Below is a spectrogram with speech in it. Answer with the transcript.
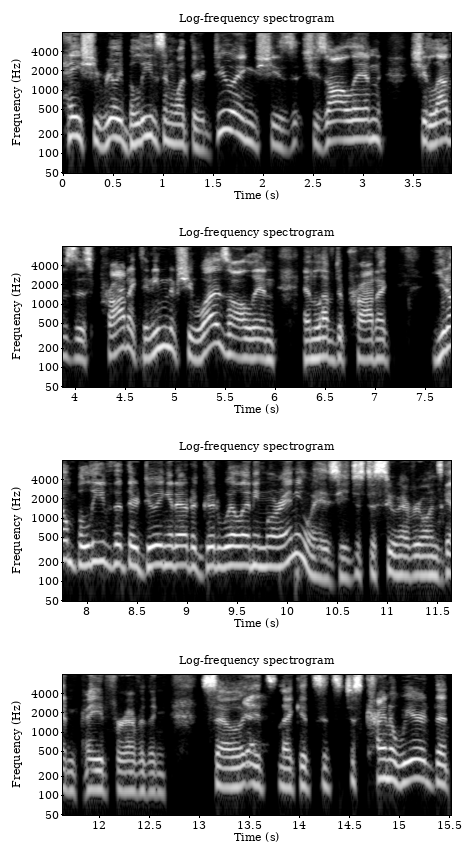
hey, she really believes in what they're doing. She's she's all in. She loves this product, and even if she was all in and loved a product, you don't believe that they're doing it out of goodwill anymore anyways you just assume everyone's getting paid for everything so yeah. it's like it's it's just kind of weird that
